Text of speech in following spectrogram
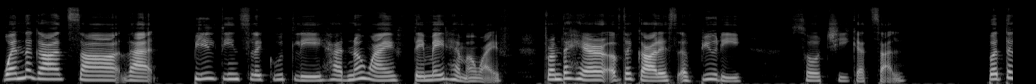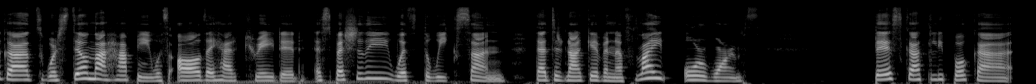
When the gods saw that Piltzintecuhtli had no wife, they made him a wife, from the hair of the goddess of beauty, Xochiquetzal. But the gods were still not happy with all they had created, especially with the weak sun that did not give enough light or warmth. Tezcatlipoca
